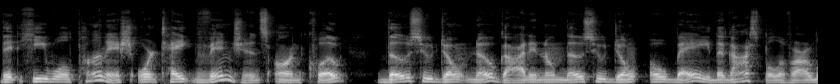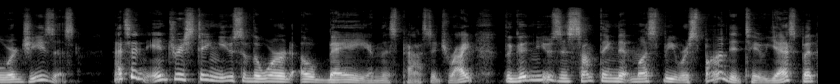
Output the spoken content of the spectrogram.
that he will punish or take vengeance on, quote, those who don't know God and on those who don't obey the gospel of our Lord Jesus. That's an interesting use of the word obey in this passage, right? The good news is something that must be responded to, yes, but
